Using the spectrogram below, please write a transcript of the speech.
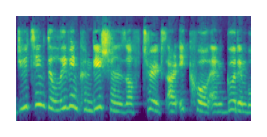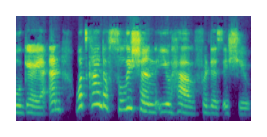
Do you think the living conditions of Turks are equal and good in Bulgaria? And what kind of solution you have for this issue?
